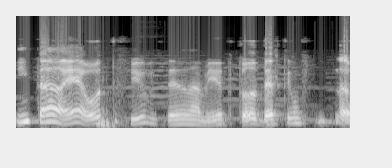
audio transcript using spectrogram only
Então, é outro filme de treinamento. Todo, deve ter um. Não,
